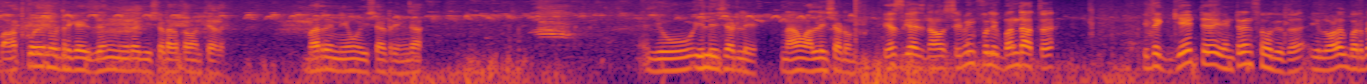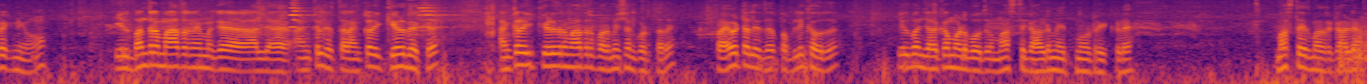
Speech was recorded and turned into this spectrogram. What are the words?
ಬಾತ್ಕೊಳ್ಳಿ ನೋಡ್ರಿ ಗೈಸ್ ಹೆಂಗೆ ನೀರಾಗಿ ಈಸಾಡಕತ್ತಾವ ಅಂತೇಳಿ. ಬರ್ರಿ ನೀವು ಈಶಾಡ್ರಿ ಹಿಂಗ. ಇವು ಇಲ್ಲಿ ಈಸಾಡ್ಲಿ ನಾವು ಅಲ್ಲಿ ಈಸಾಡೋಣ ಎಸ್ ಗೈಸ್ ನಾವು ಸ್ವಿಮ್ಮಿಂಗ್ ಪೂಲಿಗೆ ಬಂದಾತು. ಇದು ಗೇಟ್ ಎಂಟ್ರೆನ್ಸ್ ಹೋದಿದ್ದು ಇಲ್ಲಿ ಒಳಗೆ ಬರ್ಬೇಕು ನೀವು. ಇಲ್ಲಿ ಬಂದ್ರೆ ಮಾತ್ರ ನಿಮಗೆ ಅಲ್ಲಿ ಅಂಕಲ್ ಇರ್ತಾರೆ. ಅಂಕಲಿಗೆ ಕೇಳ್ಬೇಕು. ಅಂಕಲಿಗೆ ಕೇಳಿದ್ರೆ ಮಾತ್ರ ಪರ್ಮಿಷನ್ ಕೊಡ್ತಾರೆ. ಪ್ರೈವೇಟಲ್ಲಿದೆ ಪಬ್ಲಿಕ್ ಹೌದು. ಇಲ್ಲಿ ಬಂದು ಜಳಕ ಮಾಡ್ಬೋದು. ಮಸ್ತ್ ಗಾರ್ಡನ್ ಐತೆ ನೋಡ್ರಿ ಈ ಕಡೆ. ಮಸ್ತ್ ಐತೆ ಮಾತ್ರ ಗಾರ್ಡನ್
